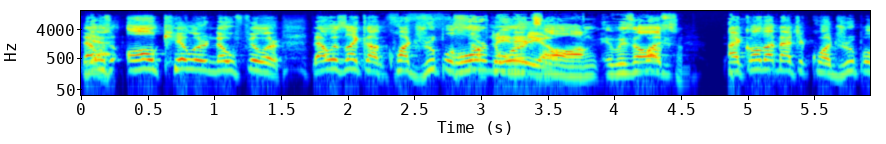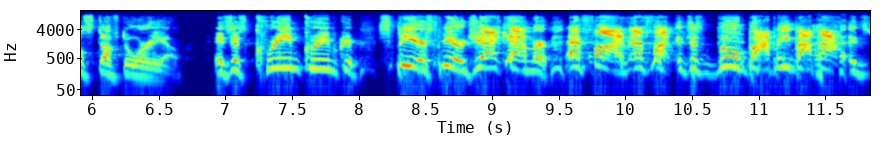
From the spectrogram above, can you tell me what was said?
That yeah. was all killer, no filler. That was like a quadruple Four stuffed Oreo. long. It was awesome. I call that match a quadruple stuffed Oreo. It's just cream, cream, cream, spear, spear, jackhammer, F5, F5. It's just boom, bop, beep, bop, bop. It's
